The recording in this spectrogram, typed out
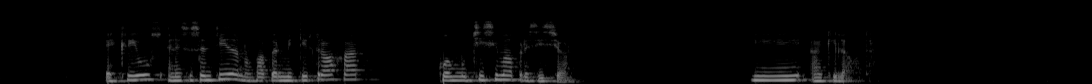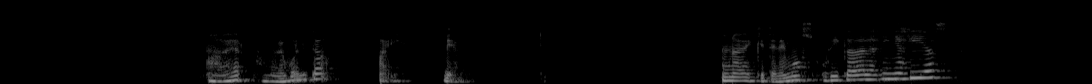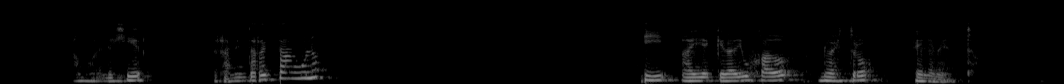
Scribus en ese sentido nos va a permitir trabajar con muchísima precisión. Y aquí la otra. A ver, vamos de vuelta. Ahí, bien. Una vez que tenemos ubicadas las líneas guías, vamos a elegir herramienta rectángulo y ahí queda dibujado nuestro elemento.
